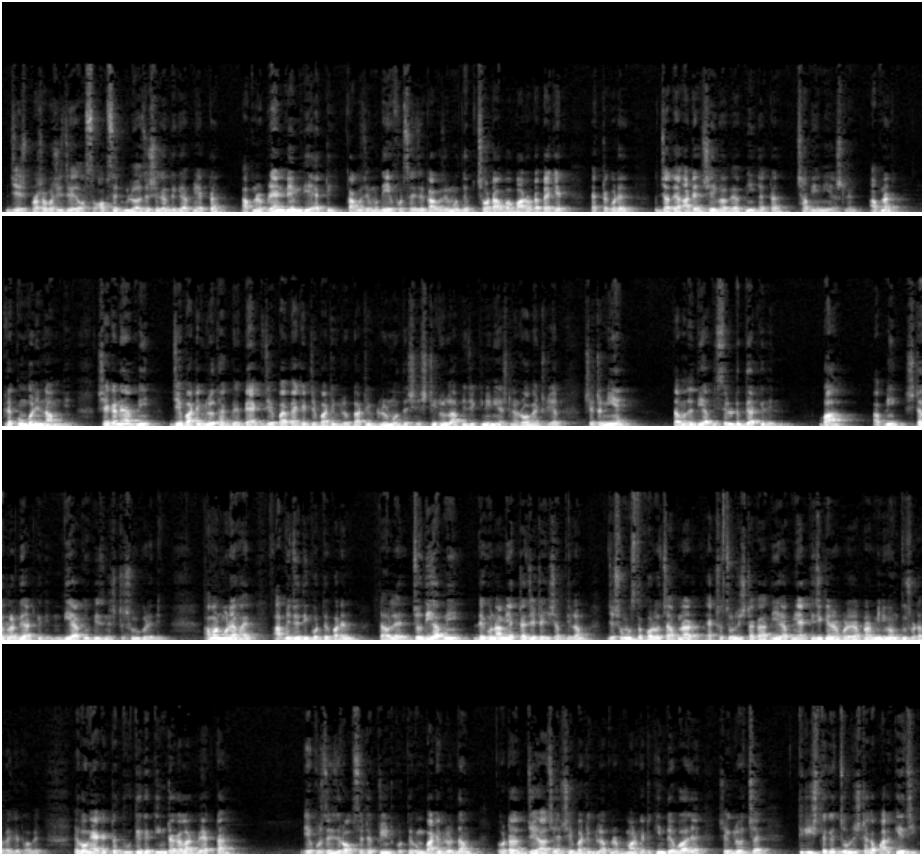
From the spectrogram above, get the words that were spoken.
যে পাশাপাশি যে অফসেটগুলো আছে, সেখান থেকে আপনি একটা আপনার ব্র্যান্ড নেম দিয়ে একটি কাগজের মধ্যে এ ফোর সাইজের কাগজের মধ্যে ছটা বা বারোটা প্যাকেট একটা করে যাতে আটে, সেইভাবে আপনি একটা ছাপিয়ে নিয়ে আসলেন আপনার কোম্পানির নাম দিয়ে। সেখানে আপনি যে বাটিগুলো থাকবে প্যাক যে প্যাকেট যে বাটিগুলো, বাটিগুলোর মধ্যে সেই স্টিলগুলো আপনি যে কিনে নিয়ে আসলেন র মেটেরিয়াল সেটা নিয়ে তার মধ্যে দিয়ে আপনি সেলোটেপ দিয়ে আটকে দিন বা আপনি স্ট্যাপলার দিয়ে আটকে দিন, দিয়ে আপনি বিজনেসটা শুরু করে দিন। আমার মনে হয় আপনি যদি করতে পারেন তাহলে যদি আপনি, দেখুন আমি একটা যেটা হিসাব দিলাম, যে সমস্ত খরচ আপনার একশো চল্লিশ টাকা দিয়ে আপনি এক কেজি কেনার পরে আপনার মিনিমাম দুশোটা প্যাকেট হবে। এবং এক একটা দু থেকে তিন টাকা লাগবে একটা এ ফোর সাইজের অফসেটে প্রিন্ট করতে। এবং বাটিগুলোর দাম, ওটা যে আছে, সেই বাটিগুলো আপনার মার্কেটে কিনতে পাওয়া যায়। সেগুলো হচ্ছে তিরিশ থেকে চল্লিশ টাকা পার কেজি।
